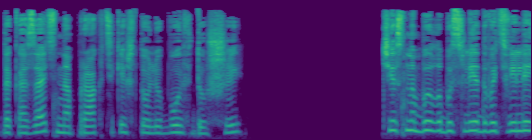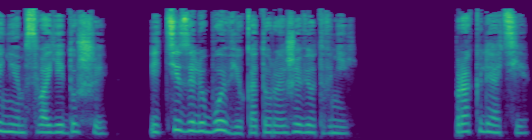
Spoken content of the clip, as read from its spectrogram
доказать на практике, что любовь души... Честно было бы следовать велениям своей души, идти за любовью, которая живет в ней. Проклятие!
